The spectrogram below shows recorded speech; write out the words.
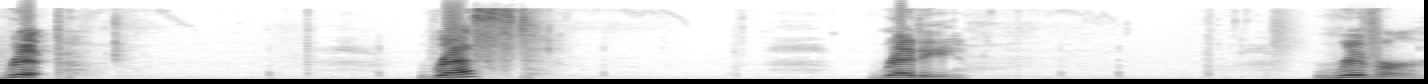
Rip rest, ready, river,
